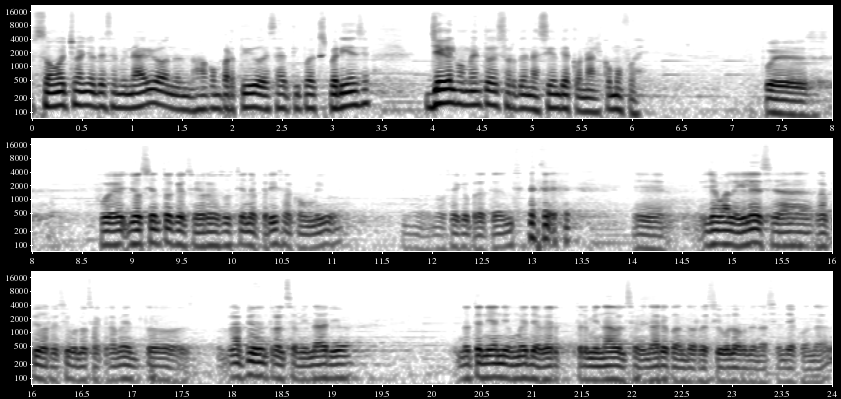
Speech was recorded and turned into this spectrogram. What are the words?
Son ocho años de seminario donde nos ha compartido ese tipo de experiencia. Llega el momento de su ordenación diaconal, ¿cómo fue? Pues fue, yo siento que el Señor Jesús tiene prisa conmigo, no, sé qué pretende. eh, llego a la iglesia, rápido recibo los sacramentos, rápido entro al seminario. No tenía ni un mes de haber terminado el seminario cuando recibo la ordenación diaconal.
